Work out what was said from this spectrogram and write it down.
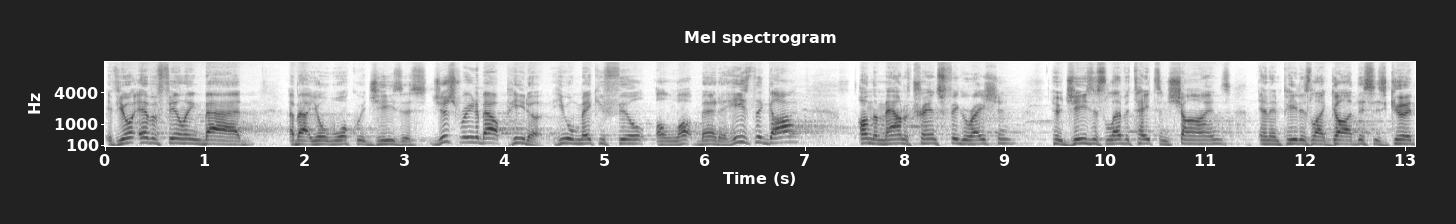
If you're ever feeling bad about your walk with Jesus, just read about Peter. He will make you feel a lot better. He's the guy on the Mount of Transfiguration who Jesus levitates and shines. And then Peter's like, God, this is good.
